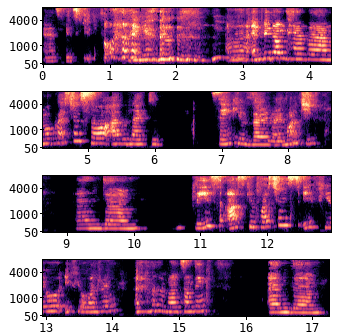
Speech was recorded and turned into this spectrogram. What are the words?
It's, it's beautiful. Uh, and we don't have uh, more questions, so I would like to thank you very, very much. And um, please ask your questions if you if you're wondering about something. And um,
